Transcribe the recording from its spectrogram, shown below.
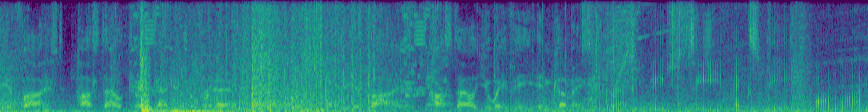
Be advised, hostile care package overhead. Be advised, hostile UAV incoming. HCXD online.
